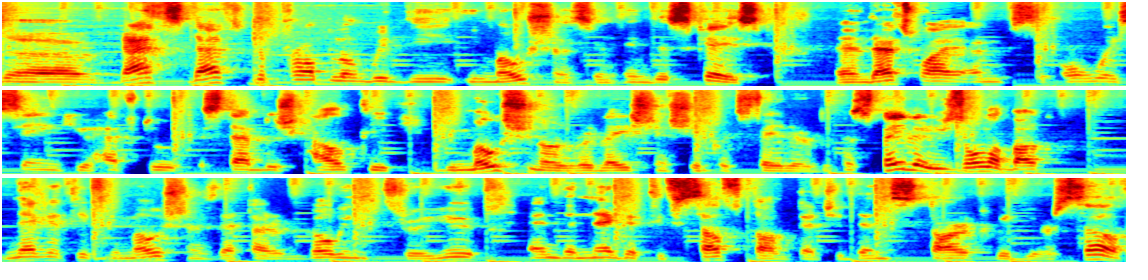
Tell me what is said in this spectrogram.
the, that's that's the problem with the emotions in, in this case. And that's why i'm always saying you have to establish healthy emotional relationship with failure because failure is all about negative emotions that are going through you and the negative self-talk that you then start with yourself.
